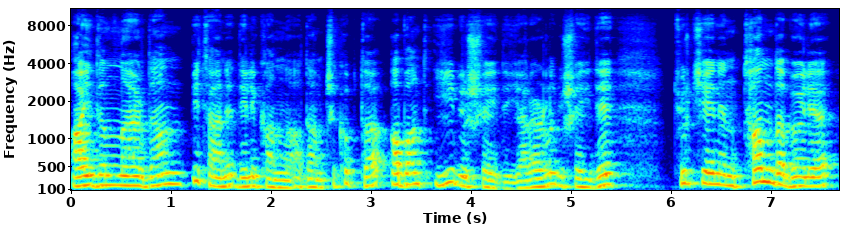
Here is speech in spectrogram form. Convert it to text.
aydınlardan bir tane delikanlı adam çıkıp da Abant iyi bir şeydi, yararlı bir şeydi. Türkiye'nin tam da böyle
